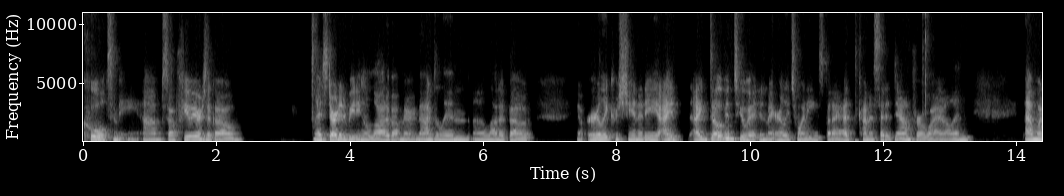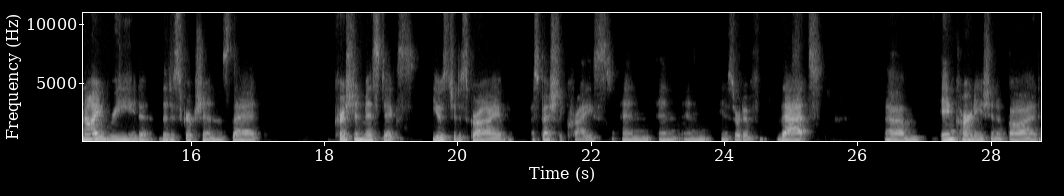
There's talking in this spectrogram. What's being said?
cool to me. Um, so a few years ago, I started reading a lot about Mary Magdalene, a lot about you know, early Christianity. I I dove into it in my early 20s, but I had kind of set it down for a while. And and when I read the descriptions that Christian mystics used to describe, especially Christ and and and you know, sort of that um, incarnation of God.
